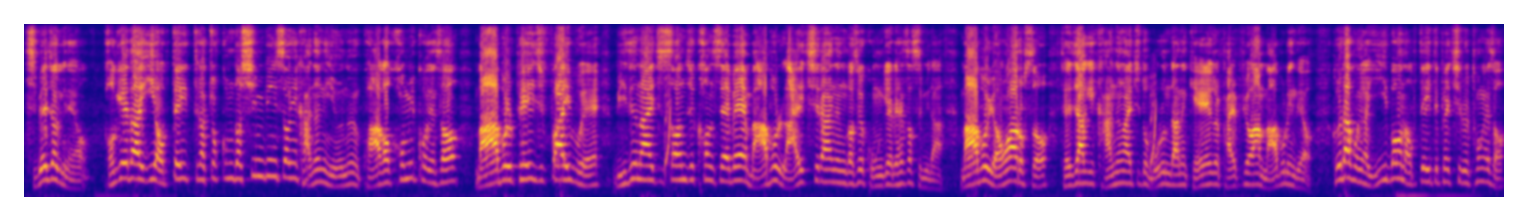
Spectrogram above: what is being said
지배적이네요. 거기에다 이 업데이트가 조금 더 신빙성이 가는 이유는 과거 코미콘에서 마블 페이지 5에 미드나이트 선즈 컨셉의 마블 라이츠라는 것을 공개를 했었습니다. 마블 영화로서 제작이 가능할지도 모른다는 계획을 발표한 마블인데요. 그러다 보니까 이번 업데이트 패치를 통해서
